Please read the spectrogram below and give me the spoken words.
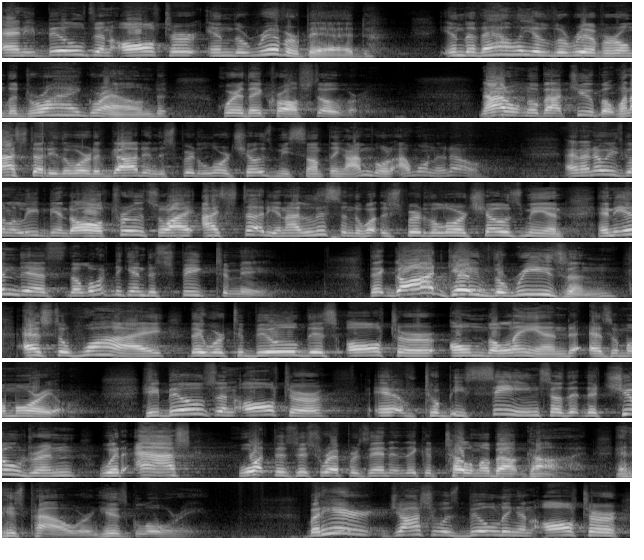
and he builds an altar in the riverbed in the valley of the river on the dry ground where they crossed over. Now, I don't know about you, but when I study the Word of God and the Spirit of the Lord shows me something, I'm going, I want to know. And I know He's going to lead me into all truth, so I, I study and I listen to what the Spirit of the Lord shows me. And, and in this, the Lord began to speak to me that God gave the reason as to why they were to build this altar on the land as a memorial. He builds an altar eh, to be seen so that the children would ask, What does this represent? And they could tell them about God and His power and His glory. But here, Joshua is building an altar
